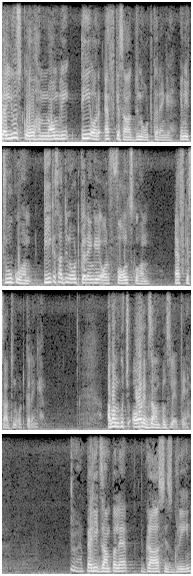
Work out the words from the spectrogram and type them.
ویلوز کو ہم نارملی ٹی اور ایف کے ساتھ ڈینوٹ کریں گے یعنی ٹرو کو ہم ٹی کے ساتھ ڈینوٹ کریں گے اور فالس کو ہم ایف کے ساتھ ڈینوٹ کریں گے اب ہم کچھ اور ایگزامپلس لیتے ہیں پہلی اگزامپل ہے grass is green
